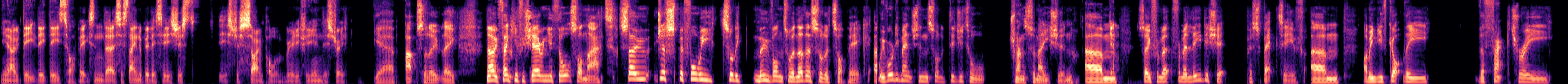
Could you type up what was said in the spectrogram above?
you know the, the, these topics, and uh, sustainability is just it's just so important, really, for the industry. Yeah, absolutely. No, thank you for sharing your thoughts on that. So, just before we sort of move on to another sort of topic, uh, we've already mentioned sort of digital transformation. Um, yeah. So, from a from a leadership perspective, um, I mean, you've got the the factory,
